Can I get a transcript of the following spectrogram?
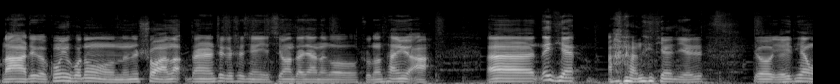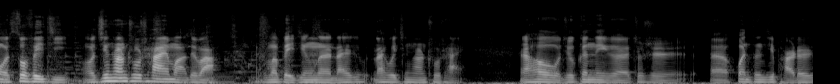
那这个公益活动我们说完了，当然这个事情也希望大家能够主动参与啊。呃，那天啊，那天也是有有一天我坐飞机，我经常出差嘛，对吧？什么北京的来来回经常出差，然后我就跟那个就是呃换登机牌的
